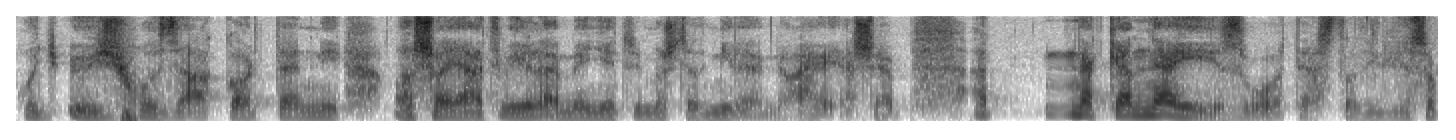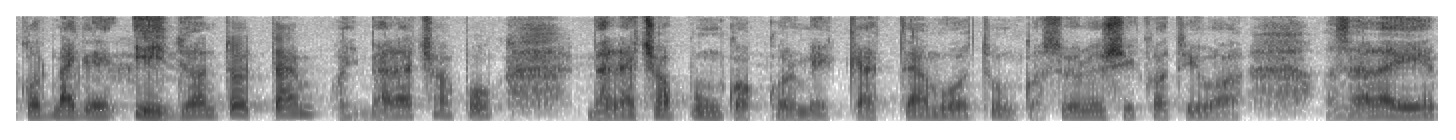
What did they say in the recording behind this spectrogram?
hogy ő is hozzá akar tenni a saját véleményét, hogy most ez mi lenne a helyesebb. Hát nekem nehéz volt ezt az időszakot meg. Így döntöttem, hogy belecsapok, belecsapunk, akkor még ketten voltunk a Szőlősi Katival az elején,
